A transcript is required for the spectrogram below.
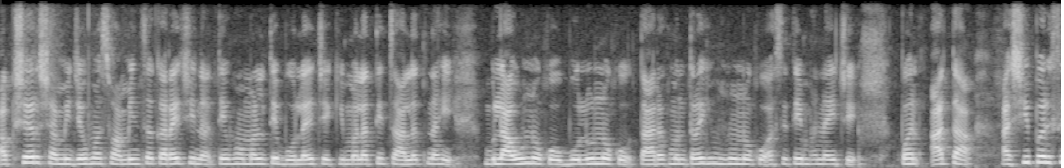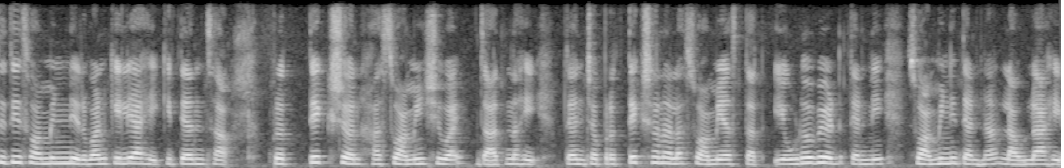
अक्षरशः मी जेव्हा स्वामींचं करायची ना तेव्हा मला ते बोलायचे की मला ते चालत नाही. लावू नको बोलू नको तारक मंत्रही म्हणू नको असे ते म्हणायचे. पण आता अशी परिस्थिती स्वामींनी निर्माण केली आहे की त्यांचा प्रत्येक क्षण हा स्वामींशिवाय जात नाही. त्यांच्या प्रत्येक क्षणाला स्वामी असतात. एवढं वेळ त्यांनी स्वामींनी त्यांना लावला आहे.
